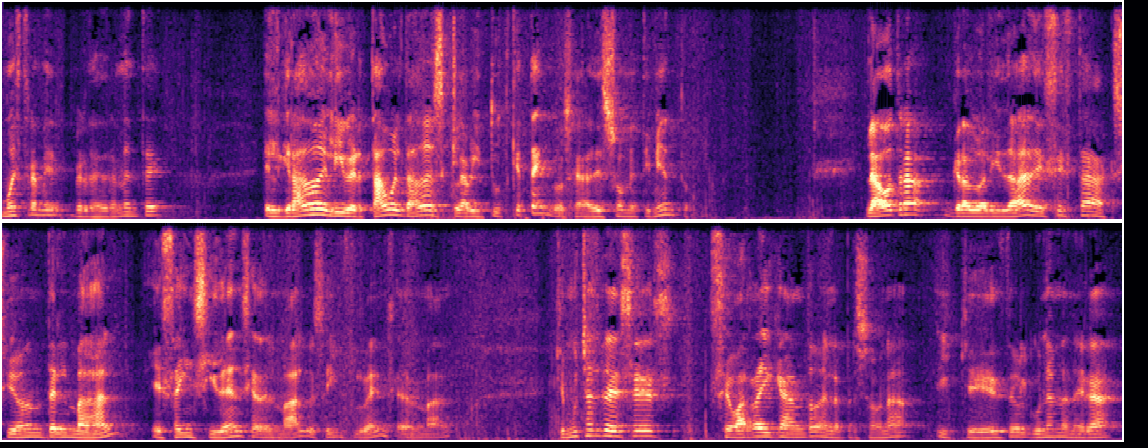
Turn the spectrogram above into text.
muéstrame verdaderamente el grado de libertad o el grado de esclavitud que tengo, o sea, de sometimiento. La otra gradualidad es esta acción del mal, esa incidencia del mal o esa influencia del mal, que muchas veces se va arraigando en la persona y que es de alguna manera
